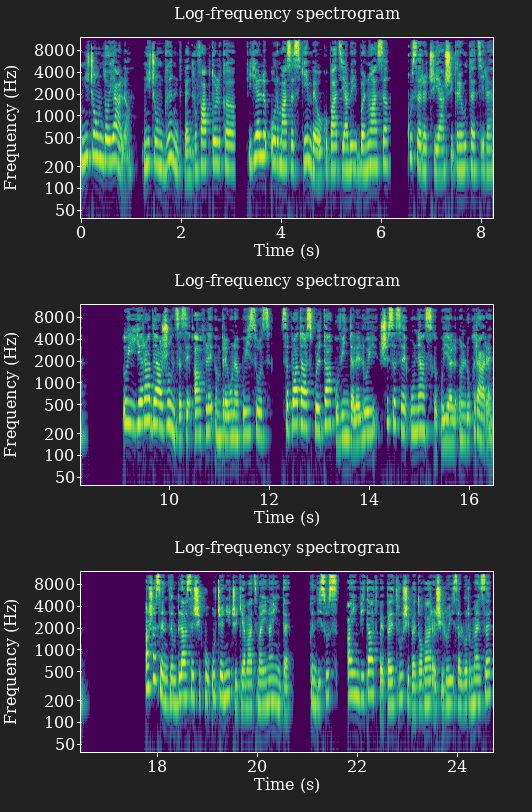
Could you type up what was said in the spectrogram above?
nicio îndoială, niciun gând pentru faptul că el urma să schimbe ocupația lui bănoasă cu sărăcia și greutățile. Îi era de ajuns să se afle împreună cu Isus, să poată asculta cuvintele lui și să se unească cu el în lucrare. Așa se întâmplase și cu ucenicii chemați mai înainte. Când Isus a invitat pe Petru și pe tovarășii lui să-l urmeze,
